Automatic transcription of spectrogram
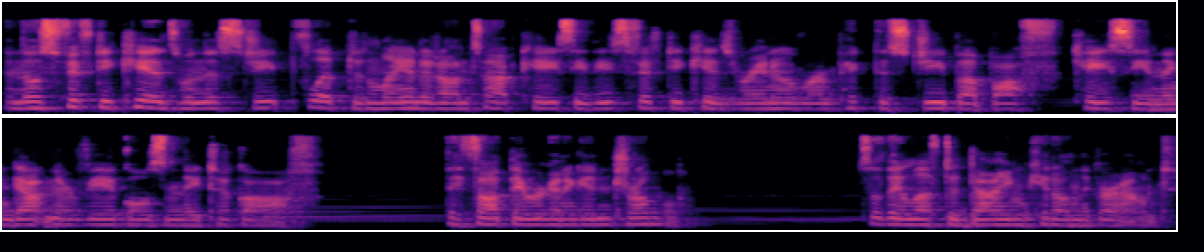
And those 50 kids, when this Jeep flipped and landed on top Casey, these 50 kids ran over and picked this Jeep up off Casey and then got in their vehicles and they took off. They thought they were going to get in trouble. So they left a dying kid on the ground.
